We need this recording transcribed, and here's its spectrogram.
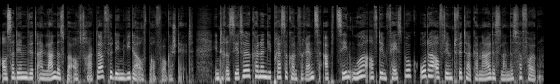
Außerdem wird ein Landesbeauftragter für den Wiederaufbau vorgestellt. Interessierte können die Pressekonferenz ab 10 Uhr auf dem Facebook oder auf dem Twitter-Kanal des Landes verfolgen.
